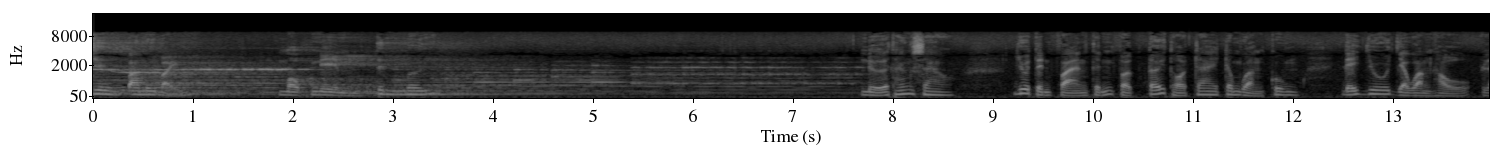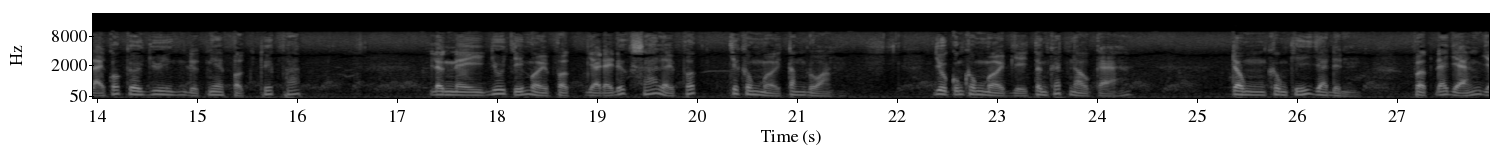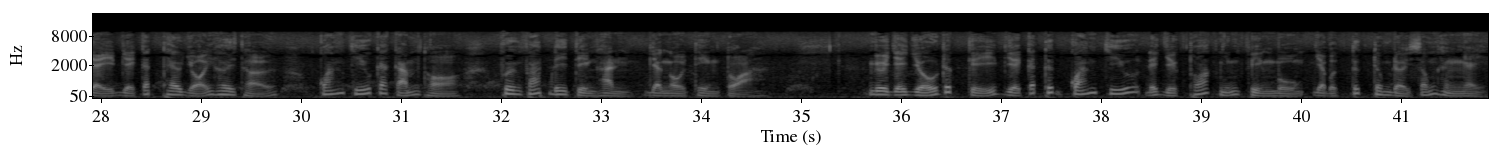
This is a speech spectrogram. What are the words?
Chương 37 Một niềm tin mới Nửa tháng sau, vua Tịnh Phạn thỉnh Phật tới thọ trai trong hoàng cung để vua và hoàng hậu lại có cơ duyên được nghe Phật thuyết pháp. Lần này vua chỉ mời Phật và Đại Đức Xá Lợi Phất chứ không mời tăng đoàn. Vua cũng không mời vị tân khách nào cả. Trong không khí gia đình, Phật đã giảng dạy về cách theo dõi hơi thở, quán chiếu các cảm thọ, phương pháp đi thiền hành và ngồi thiền tọa. Người dạy dỗ rất kỹ về cách thức quán chiếu để vượt thoát những phiền muộn và bực tức trong đời sống hàng ngày.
